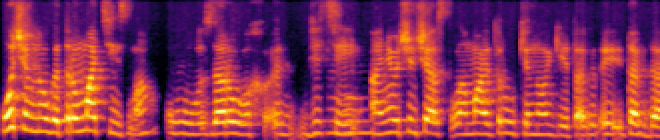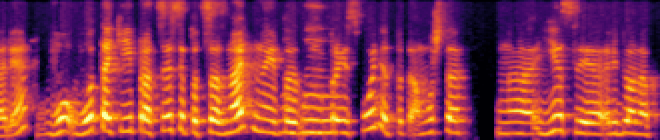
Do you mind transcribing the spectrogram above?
Очень много травматизма у здоровых детей. Mm-hmm. Они очень часто ломают руки, ноги и так, и так далее. Вот, вот такие процессы подсознательные mm-hmm. происходят, потому что если ребенок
